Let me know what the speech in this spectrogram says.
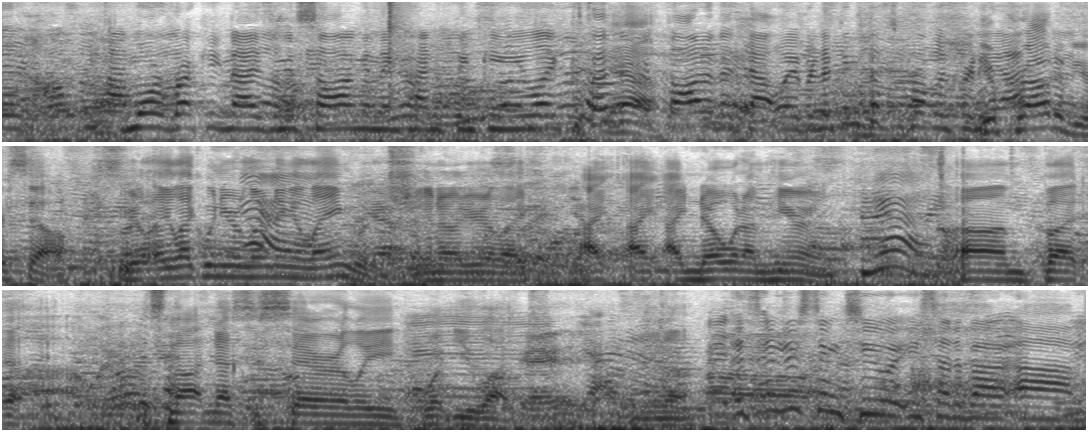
people more recognizing a song and then kind of thinking you like? Because I've Yeah. never thought of it that way, but I think that's probably pretty. You're proud of yourself. You're like, like when you're learning a language. You know, you're like, I, I, I know what I'm hearing. Yeah. Um, but uh, it's not necessarily what you like. You know. It's interesting too what you said about um,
